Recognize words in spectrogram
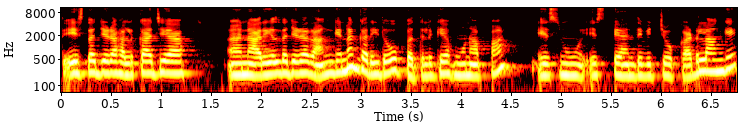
ਤੇ ਇਸ ਦਾ ਜਿਹੜਾ ਹਲਕਾ ਜਿਹਾ ਨਾਰੀਅਲ ਦਾ ਜਿਹੜਾ ਰੰਗ ਹੈ ਨਾ, ਗਰੀ ਦਾ, ਉਹ ਬਦਲ ਗਿਆ। ਹੁਣ ਆਪਾਂ ਇਸ ਨੂੰ, ਇਸ ਪੈਨ ਦੇ ਵਿੱਚੋਂ ਕੱਢ ਲਾਂਗੇ।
